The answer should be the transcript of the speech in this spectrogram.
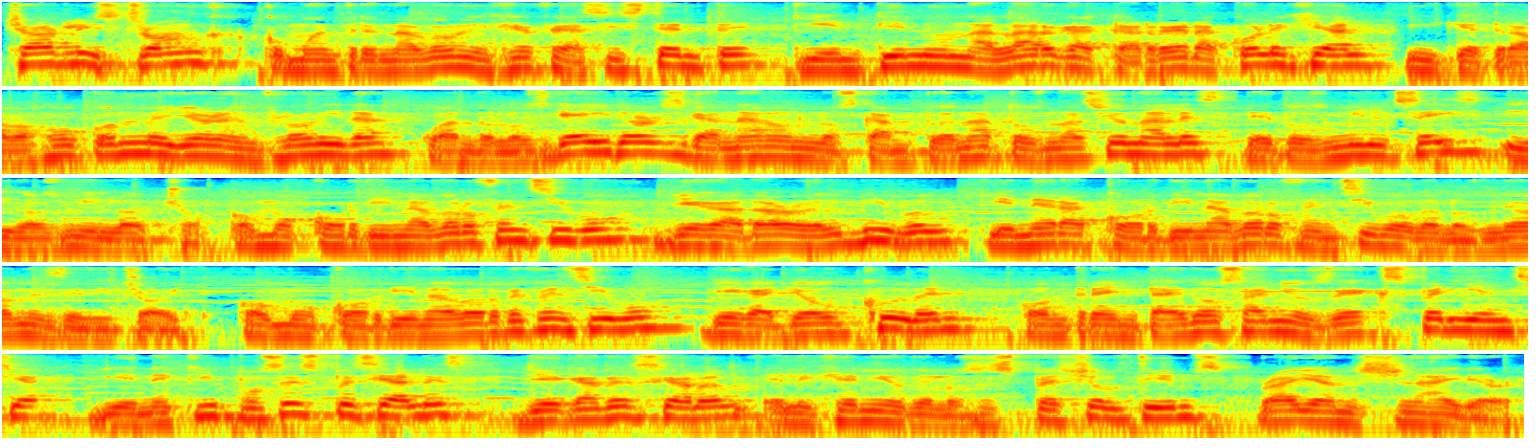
Charlie Strong como entrenador en jefe asistente, quien tiene una larga carrera colegial y que trabajó con Meyer en Florida cuando los Gators ganaron los campeonatos nacionales de 2006 y 2008. Como coordinador ofensivo llega Darrell Beeble, quien era coordinador ofensivo de los Leones de Detroit. Como coordinador defensivo llega Joe Cullen, con 32 años de experiencia, y en equipos especiales llega de Seattle el genio de los Special Teams, Brian Schneider.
